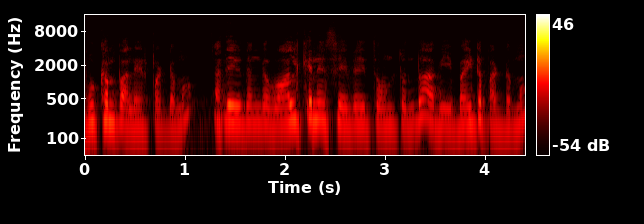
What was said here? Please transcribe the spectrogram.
భూకంపాలు ఏర్పడము అదేవిధంగా వాల్కెనెస్ ఏవైతే ఉంటుందో అవి బయటపడ్డము.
